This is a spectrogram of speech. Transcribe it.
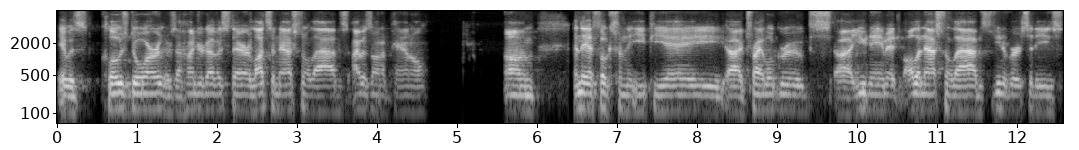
It was closed door. There's a hundred of us there, lots of national labs. I was on a panel. Um, and they had folks from the EPA, uh, tribal groups, uh, you name it, all the national labs, universities.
